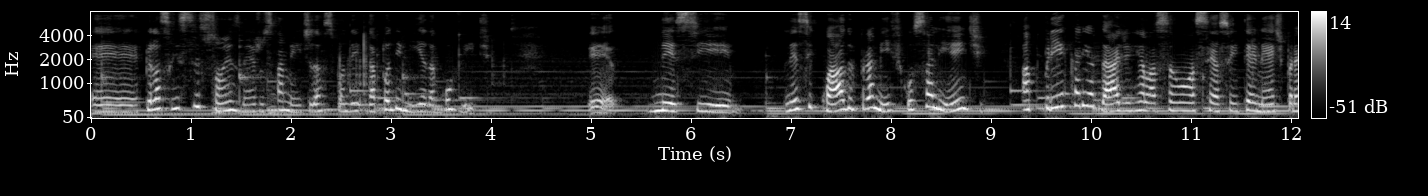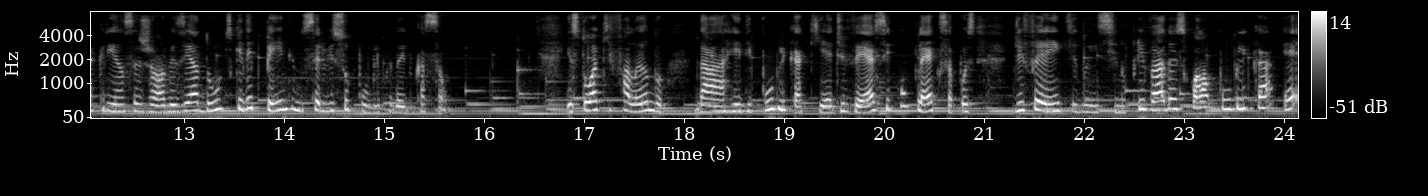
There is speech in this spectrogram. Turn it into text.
é, pelas restrições, né, justamente da pandemia da Covid. É, nesse, nesse quadro, para mim, ficou saliente a precariedade em relação ao acesso à internet para crianças, jovens e adultos que dependem do serviço público da educação. Estou aqui falando da rede pública, que é diversa e complexa, pois, diferente do ensino privado, a escola pública é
